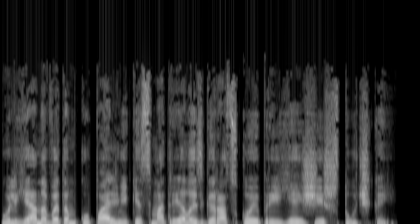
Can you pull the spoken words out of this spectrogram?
Ульяна в этом купальнике смотрелась городской приезжей штучкой.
